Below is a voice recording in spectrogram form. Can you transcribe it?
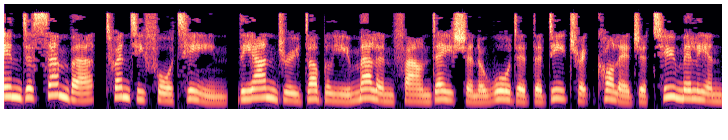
In December, 2014, the Andrew W. Mellon Foundation awarded the Dietrich College a $2 million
